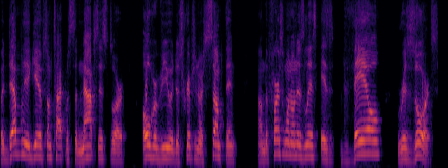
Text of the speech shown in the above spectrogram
But definitely give some type of synopsis or overview, a description, or something. Um, the first one on this list is Vail Resorts,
